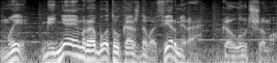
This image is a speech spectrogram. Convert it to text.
Мы меняем работу каждого фермера к лучшему.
